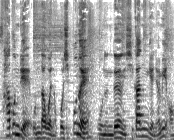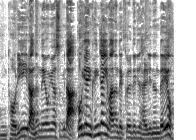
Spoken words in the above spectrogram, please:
4분 뒤에 온다고 해놓고 10분 후에 오는 등 시간 개념이 엉터리라는 내용이었습니다. 거기엔 굉장히 많은 댓글들이 달리는데요.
